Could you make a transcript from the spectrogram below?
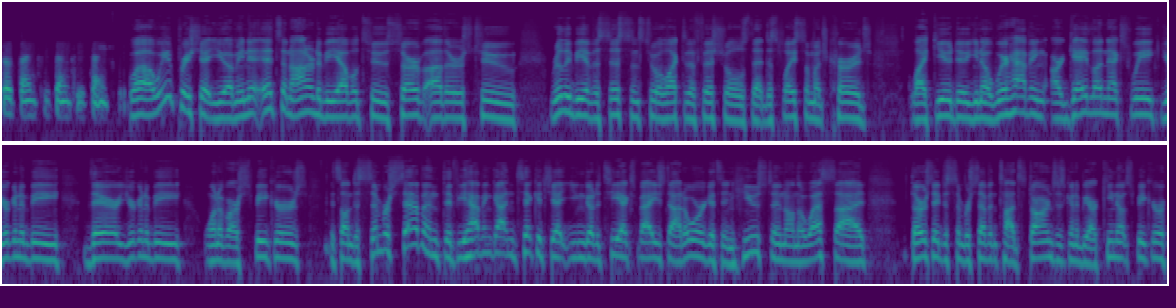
So thank you, thank you, thank you. Well, we appreciate you. I mean, it's an honor to be able to serve others, to really be of assistance to elected officials that display so much courage like you do. You know, we're having our gala next week. You're going to be there. You're going to be one of our speakers. It's on December 7th. If you haven't gotten tickets yet, you can go to txvalues.org. It's in Houston on the west side. Thursday, December 7th, Todd Starnes is going to be our keynote speaker.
